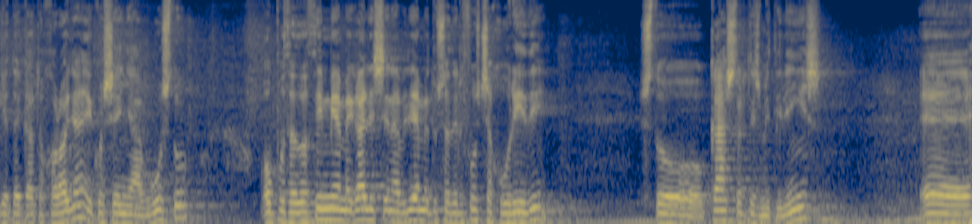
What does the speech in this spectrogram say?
για τα 100 χρόνια, 29 Αυγούστου, όπου θα δοθεί μια μεγάλη συναυλία με τους αδερφούς Τσαχουρίδη στο κάστρο της Μητυλίνης, ε,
